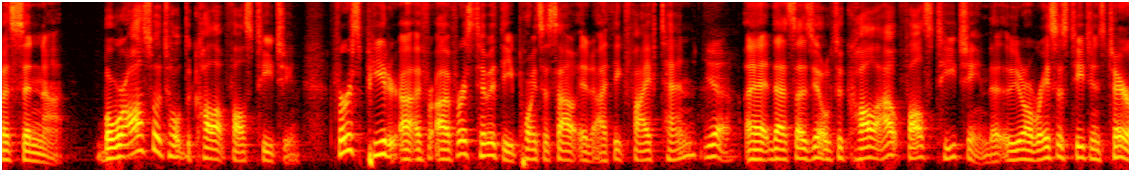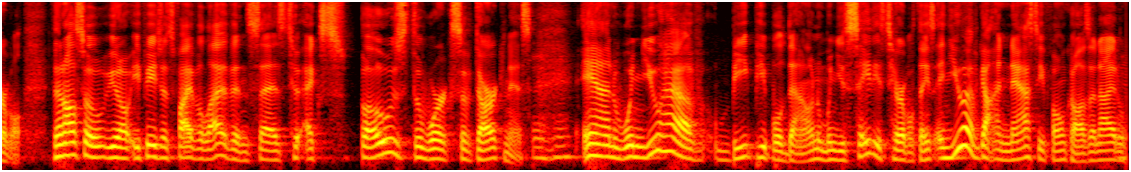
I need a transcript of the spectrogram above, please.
but sin not. But we're also told to call out false teaching. First peter uh, uh, first timothy points us out in i think 510 Yeah. uh, that says you know to call out false teaching that you know racist teaching is terrible. Then also you know ephesians 5.11 says to ex expose the works of darkness. And when you have beat people down, and when you say these terrible things, and you have gotten nasty phone calls, and I had,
